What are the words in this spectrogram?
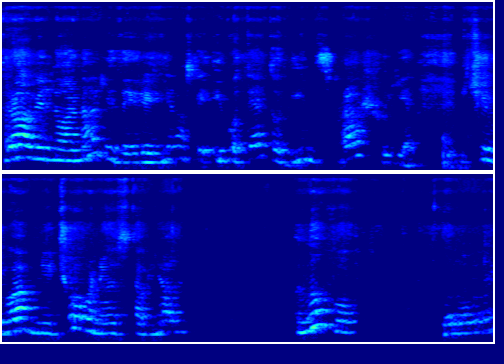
Правильно аналізи рентгеновські, і от це він спрашує, чи вам нічого не оставляли. Ну, во. Воно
